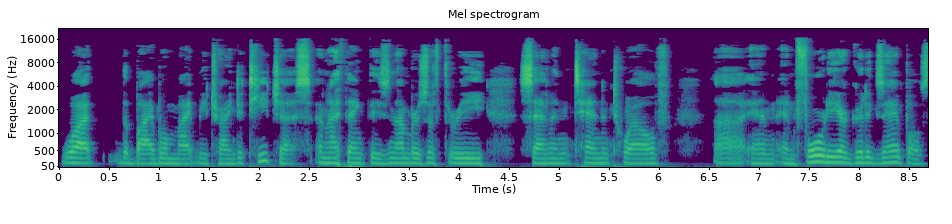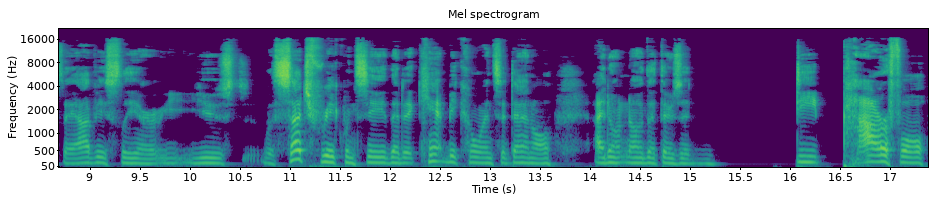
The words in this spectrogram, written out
what the Bible might be trying to teach us. And I think these numbers of 3, 7, 10, and 12 uh, and and 40 are good examples. They obviously are used with such frequency that it can't be coincidental. I don't know that there's a deep, powerful,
